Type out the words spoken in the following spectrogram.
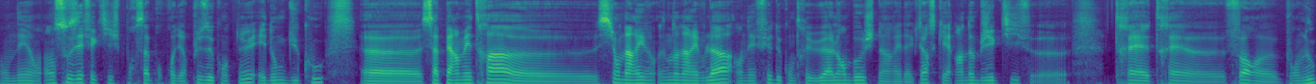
on est en, en sous-effectif pour ça, pour produire plus de contenu. Et donc, du coup, ça permettra, si on, arrive, on en arrive là, en effet, de contribuer à l'embauche d'un rédacteur, ce qui est un objectif euh, très, très euh, fort euh, pour nous,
